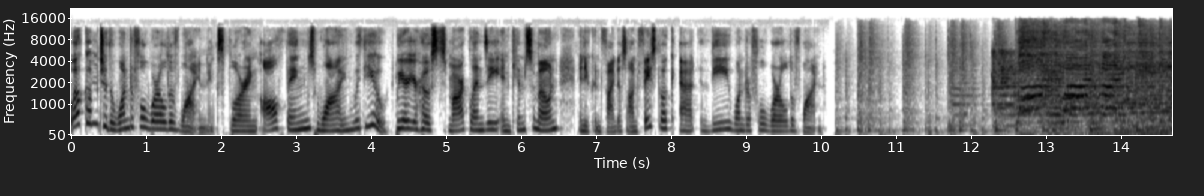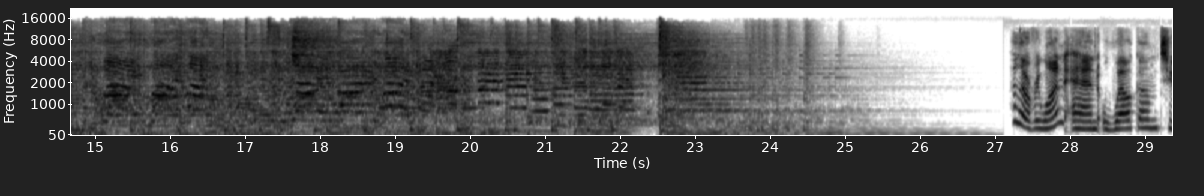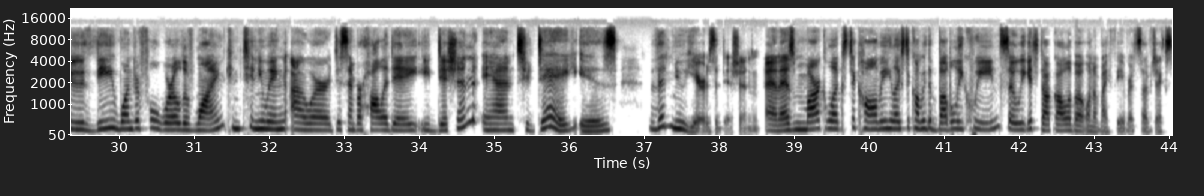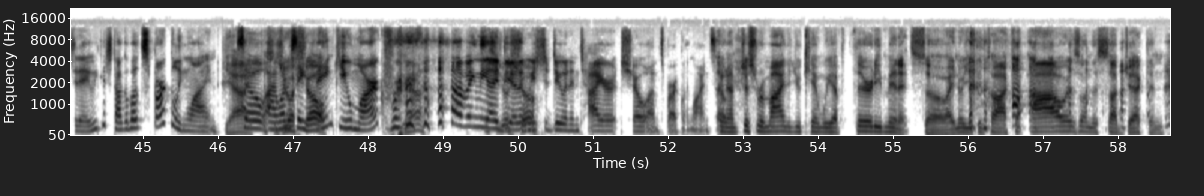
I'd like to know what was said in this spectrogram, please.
Welcome to the wonderful world of wine, exploring all things wine with you. We are your hosts, Mark Lindsay and Kim Simone, and you can find us on Facebook at The Wonderful World of Wine. Everyone, and welcome to the wonderful world of wine, continuing our December holiday edition. And today is the New Year's edition. And as Mark likes to call me, he likes to call me the bubbly queen. So we get to talk all about one of my favorite subjects today. We get to talk about sparkling wine. Yeah. So I want to say show. thank you, Mark, for Yeah. having the This idea that we should do an entire show on sparkling wine. So And I'm just reminded you, Kim, we have 30 minutes. So I know you can talk for hours on this subject, and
